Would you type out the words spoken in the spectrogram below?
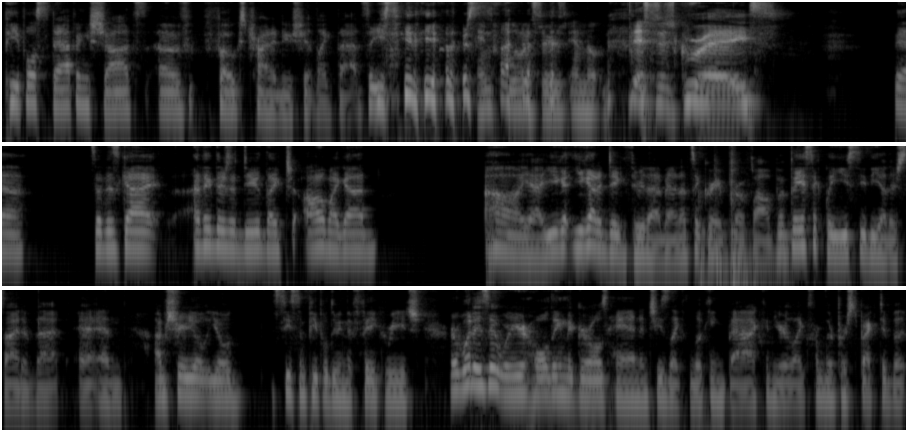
people snapping shots of folks trying to do shit like that. So you see the other influencers in the this is great Yeah. So this guy, I think there's a dude like, oh my god. Oh yeah, you got you got to dig through that, man. That's a great profile. But basically, you see the other side of that, and I'm sure you'll you'll see some people doing the fake reach or what is it where you're holding the girl's hand and she's like looking back and you're like from the perspective of,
